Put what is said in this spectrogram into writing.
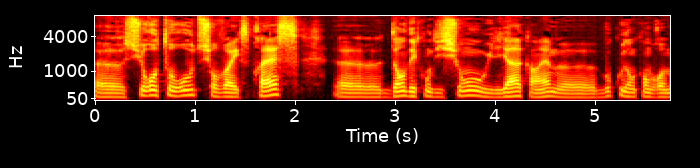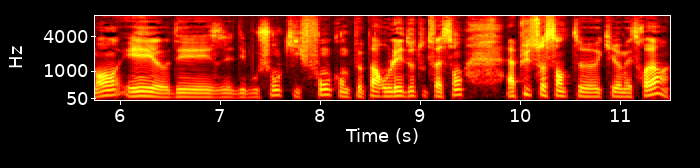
euh, sur autoroute, sur voie express, euh, dans des conditions où il y a quand même euh, beaucoup d'encombrement et des, des, bouchons qui font qu'on ne peut pas rouler de toute façon à plus de 60 km/h.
